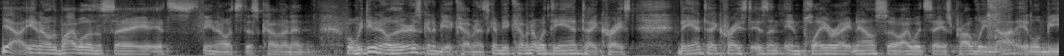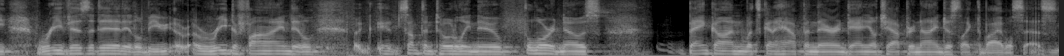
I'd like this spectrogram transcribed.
Yeah, you know, the Bible doesn't say it's, you know, it's this covenant. But we do know there is going to be a covenant. It's going to be a covenant with the Antichrist. The Antichrist isn't in play right now, so I would say it's probably not. It'll be revisited, it'll be redefined, it'll it's something totally new. The Lord knows. Bank on what's going to happen there in Daniel chapter 9 just like the Bible says.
